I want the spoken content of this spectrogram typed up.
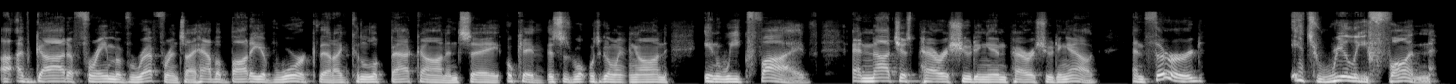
uh, I've got a frame of reference. I have a body of work that I can look back on and say, okay, this is what was going on in week five, and not just parachuting in, parachuting out. And third, it's really fun.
